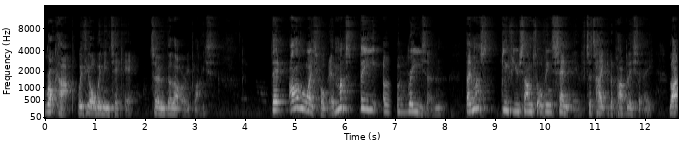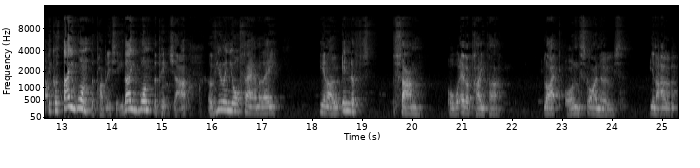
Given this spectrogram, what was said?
rock up with your winning ticket to the lottery place, that I've always thought there must be a reason. They must give you some sort of incentive to take the publicity, like because they want the publicity, they want the picture of you and your family, you know, in the Sun or whatever paper, like on Sky News, you know,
